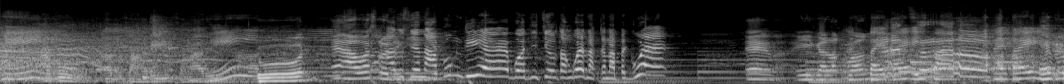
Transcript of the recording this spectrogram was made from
Hei, Nabung, nabung sehari, sehari. Gun, Eh awas lo Harusnya nabung dia buat nyicil utang gue, nah kenapa gue? Eh, eh galak banget. Baik-baik Ipa. Baik-baik. FD,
